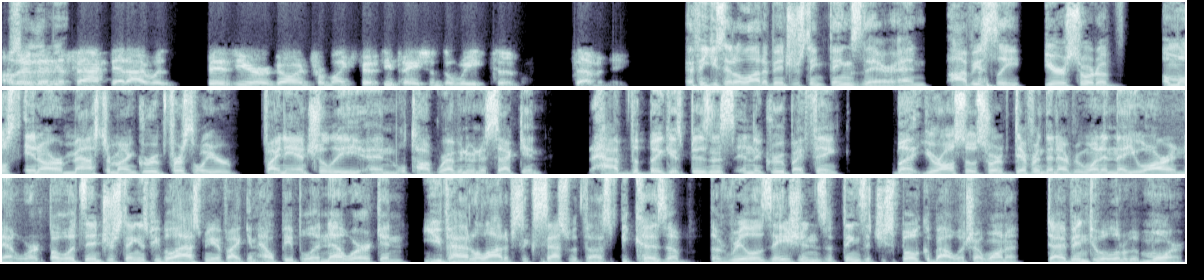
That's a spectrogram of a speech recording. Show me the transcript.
Other so than me, the fact that I was busier going from like 50 patients a week to 70. I think you said a lot of interesting things there. And obviously, you're sort of almost in our mastermind group. First of all, you're financially, and we'll talk revenue in a second, have the biggest business in the group, I think but you're also sort of different than everyone in that you are in network. But what's interesting is people ask me if I can help people in network and you've had a lot of success with us because of the realizations of things that you spoke about, which I want to dive into a little bit more.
